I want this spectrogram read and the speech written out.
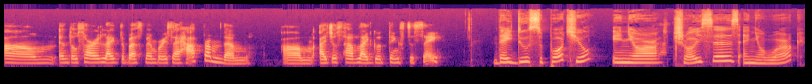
Um, and those are like the best memories I have from them. Um, I just have like good things to say. They do support you in your choices and your work?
